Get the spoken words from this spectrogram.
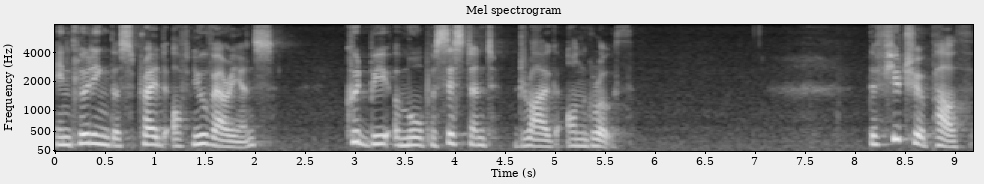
including the spread of new variants, could be a more persistent drag on growth. The future path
